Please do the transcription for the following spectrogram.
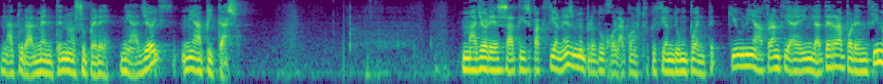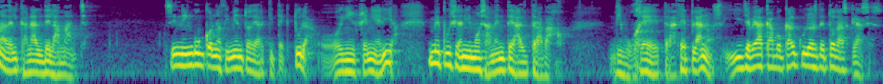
Naturalmente no superé ni a Joyce ni a Picasso. Mayores satisfacciones me produjo la construcción de un puente que unía a Francia e Inglaterra por encima del Canal de la Mancha. Sin ningún conocimiento de arquitectura o ingeniería, me puse animosamente al trabajo. Dibujé, tracé planos y llevé a cabo cálculos de todas clases.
